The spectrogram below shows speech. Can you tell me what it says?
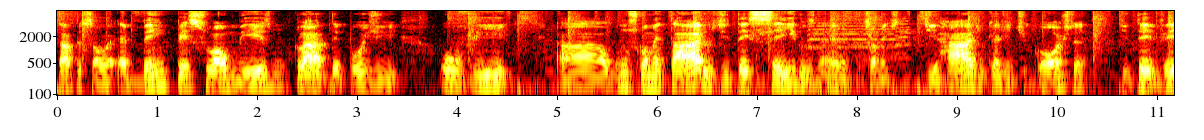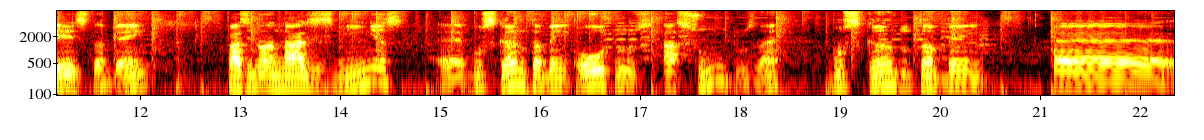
tá, pessoal? É bem pessoal mesmo. Claro, depois de ouvir ah, alguns comentários de terceiros, né, principalmente de rádio que a gente gosta, de TVs também, fazendo análises minhas, é, buscando também outros assuntos, né, buscando também é,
